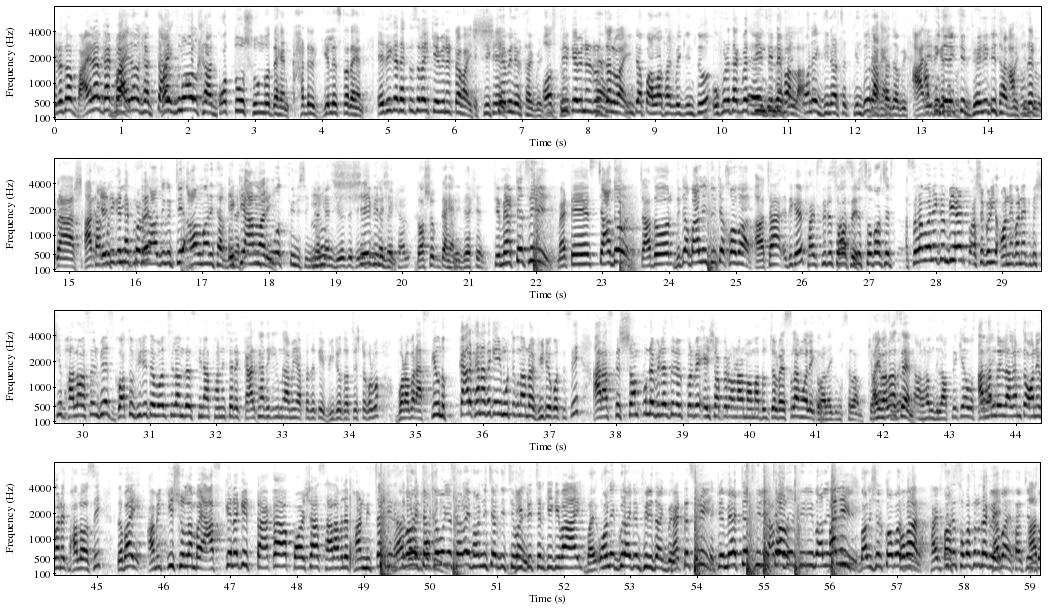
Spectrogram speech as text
এটা তো ভাইরাল খাট ভাইরাল খাট তাজমহল খাট কত সুন্দর দেখেন খাটের গেলেসটা দেখেন। এদিকে থাকতেছে ভাই ক্যাবিনেটটা ভাই ক্যাবিনেট থাকবে অস্থির ক্যাবিনেট ভাই। তিনটা পাল্লা থাকবে কিন্তু। উপরে থাকবে তিন তিনটে পাল্লা। অনেক ডিনার সেট কিন্তু রাখা যাবে। আর এদিকে একটি ভ্যানিটি থাকবে আপুদের কিন্তু। আর এদিকে তিন রাজুক একটি আলমারি থাকবে। একটি দেখেন, আলমারি। smooth finishing দেখেন সেই finishing finishing। দর্শক দেখেন। দেখেন। একটি ম্যাট্রেস ম্যাট্রেস চাদর। চাদর। দুইটা বালিশ দুইটা কভার আচ্ছা এদিকে ফাইভ সিটের সোফা সেট সোফা সেট আসসালামু আলাইকুম ভিউয়ার্স আশা করি অনেক অনেক বেশি ভালো আছেন ভিউয়ার্স? গত ভিডিওতে বলছিলাম যে সিনাত ফার্নিচারের কারখানা থেকে কিন্তু আমি আপনাদেরকে ভিডিও দেওয়ার চেষ্টা করব। বরাবর আজকে কিন্তু কারখানা থেকে এই মুহূর্তে কিন্তু আমরা ভিডিও করতেছি। আর আজকে সম্পূর্ণ ভিডিও হেল্প করবে এই শপের ওনার মোহাম্মদ উজ্জ্বল ভাই। আসসালামু আলাইকুম। ওয়ালাইকুম সালাম। ভাই, ভালো আছেন? আলহামদুলিল্লাহ আপনি কি অবস্থা আলহামদুলিল্লাহ আলহাম তো অনেক অনেক ভালো আছি। তো ভাই আমি কি শুনলাম ভাই আজকে নাকি টাকা পয়সা সারা বেলে ফার্নিচার দিয়ে হ্যাঁ দিতে ভাই টাকা পয়সা ছাড়াই ফার্নিচার দিচ্ছি ভাই। দিচ্ছেন কি কি ভাই? ভাই অনেকগুলো আইটেম ফ্রি থাকবে। Mattress free? একটি ম্যাট্রেস ফ্রি চাদর? ফ্রি বালিশ বালিশ? বালিশের কভার কভার ফাইভ সিটের সোফা সেট থাকবে? হ্যাঁ ভাই ফাইভ সিটের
